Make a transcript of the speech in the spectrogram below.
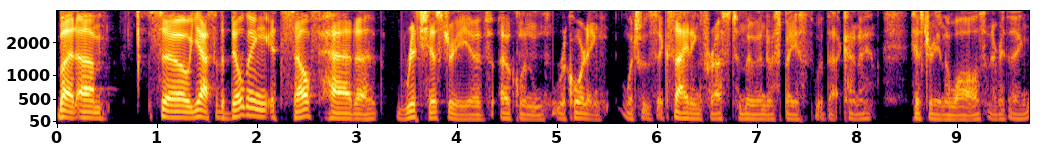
but um, so yeah, so the building itself had a rich history of Oakland recording, which was exciting for us to move into a space with that kind of history in the walls and everything.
